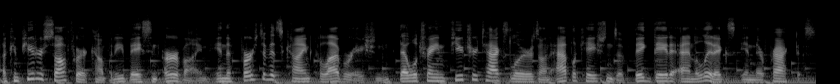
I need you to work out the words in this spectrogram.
a computer software company based in Irvine, in the first of its kind collaboration that will train future tax lawyers on applications of big data analytics in their practice.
